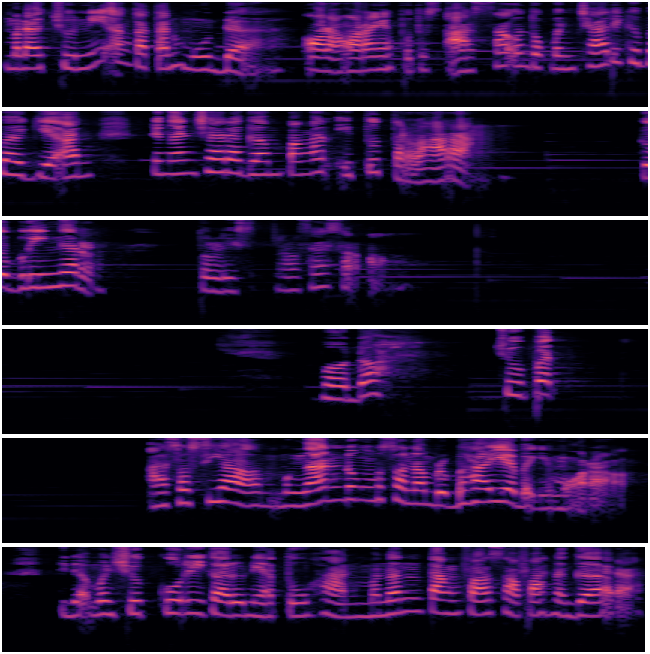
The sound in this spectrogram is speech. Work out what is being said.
Meracuni angkatan muda, orang-orang yang putus asa untuk mencari kebahagiaan dengan cara gampangan itu terlarang. Keblinger, tulis Profesor Ong. Bodoh, cupet, asosial, mengandung pesona berbahaya bagi moral, tidak mensyukuri karunia Tuhan, menentang falsafah negara.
